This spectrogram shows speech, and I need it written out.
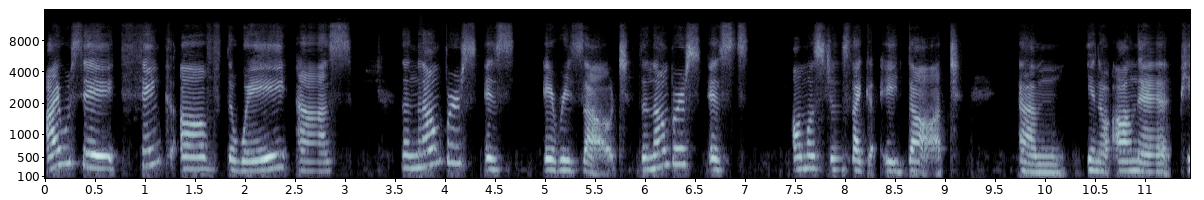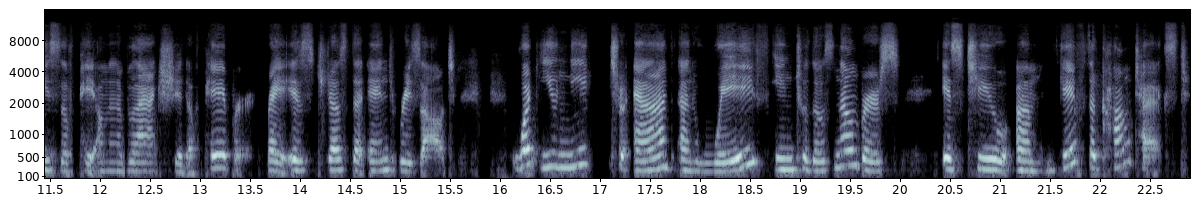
I would say think of the way as the numbers is a result. The numbers is almost just like a dot um, you know, on a piece of paper, on a blank sheet of paper, right? It's just the end result. What you need to add and wave into those numbers is to um, give the context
